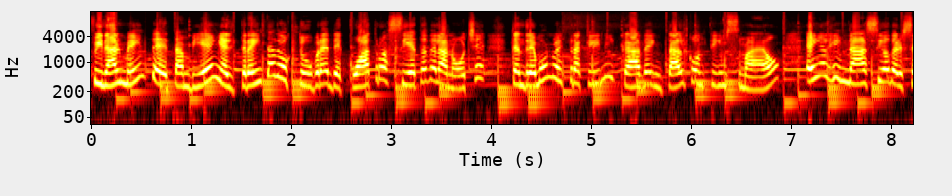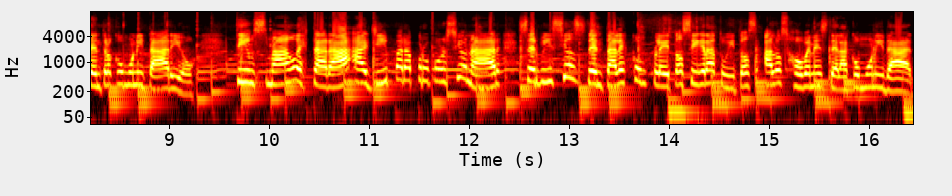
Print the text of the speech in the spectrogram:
Finalmente, también el 30 de octubre de 4 a 7 de la noche tendremos nuestra clínica dental con Team Smile en el gimnasio del centro comunitario. Team Smile estará allí para proporcionar servicios dentales completos y gratuitos a los jóvenes de la comunidad.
